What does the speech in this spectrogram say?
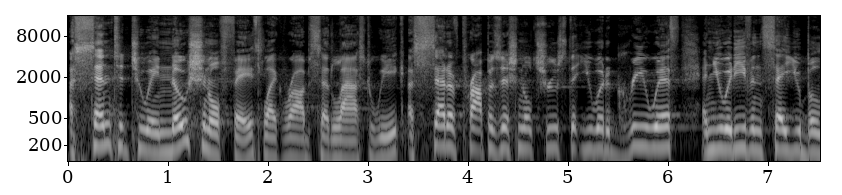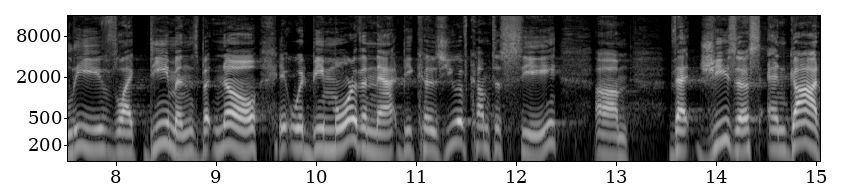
assented to a notional faith, like Rob said last week, a set of propositional truths that you would agree with and you would even say you believe, like demons, but no, it would be more than that because you have come to see um, that Jesus and God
